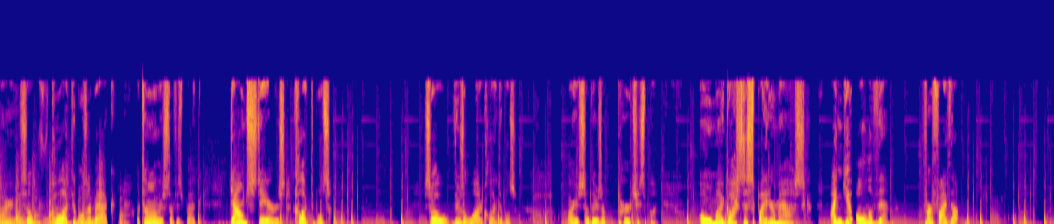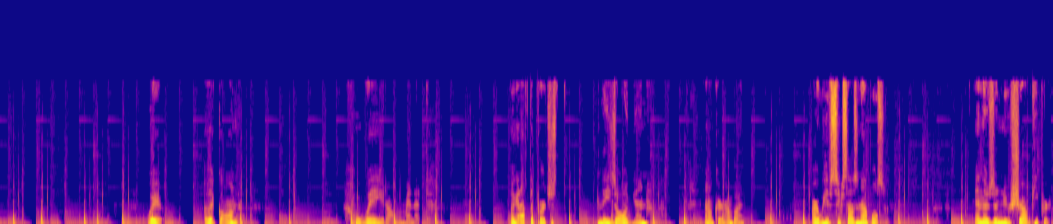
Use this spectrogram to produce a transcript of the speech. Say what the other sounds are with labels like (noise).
Alright, so collectibles are back. Ton of other stuff is back. Downstairs, collectibles. So there's a lot of collectibles. Alright, so there's a purchase button. Oh my gosh, the spider mask. I can get all of them for 5,000. Wait, are they gone? (laughs) Wait a minute. I'm gonna have to purchase these all again. I don't care, I'm buying. Alright, we have 6,000 apples. And there's a new shopkeeper.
